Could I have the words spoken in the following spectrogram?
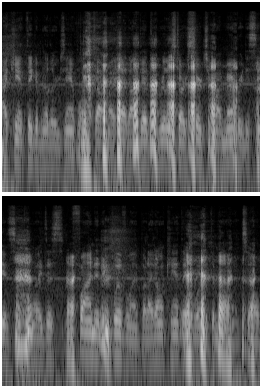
I can't think of another example off the top of my head. I'll have to really start searching my memory to see if something like this find an equivalent, but I don't can't think of one at the moment. So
